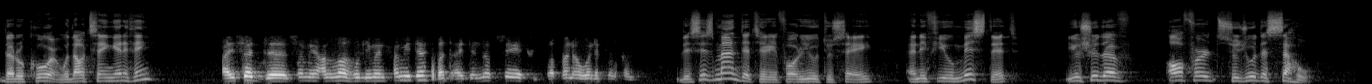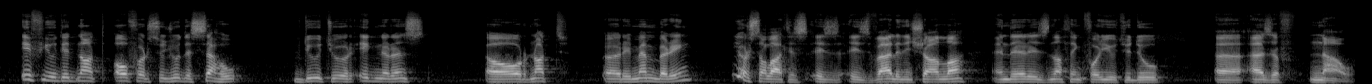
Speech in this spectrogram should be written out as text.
the ruku' without saying anything? I said, uh, Allahu liman hamidah, but I did not say, Rabbana wa This is mandatory for you to say, and if you missed it, you should have offered sujood as-sahu. If you did not offer sujood as-sahu due to your ignorance or not uh, remembering, your salat is, is, is valid, inshallah, and there is nothing for you to do uh, as of now.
